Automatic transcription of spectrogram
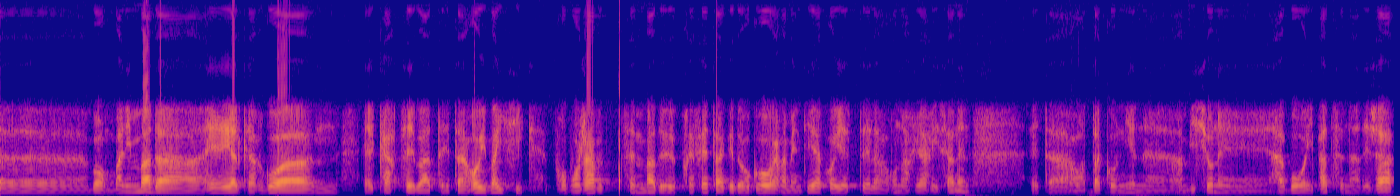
uh, bon, balin bada herri elkargoan elkartze bat eta hoi baizik proposatzen bat prefetak edo gobernamentiak hoi ez dela honarriar izanen, eta hortako nien ambizione habo aipatzena deja,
